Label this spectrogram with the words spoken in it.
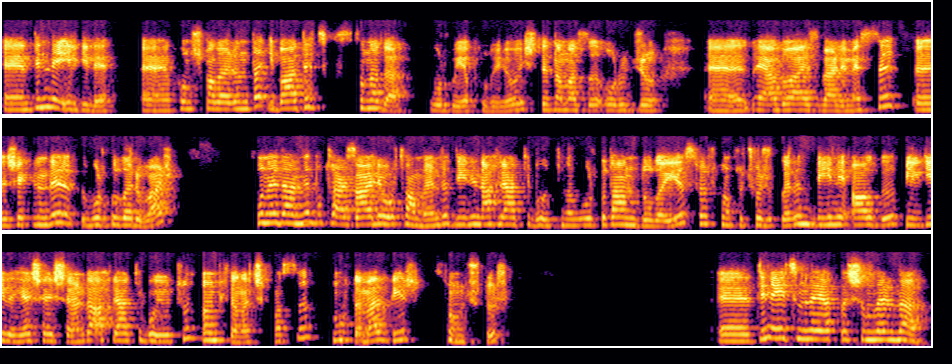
e, dinle ilgili e, konuşmalarında ibadet kısmına da vurgu yapılıyor. İşte namazı, orucu e, veya dua ezberlemesi e, şeklinde vurguları var. Bu nedenle bu tarz aile ortamlarında dinin ahlaki boyutuna vurgudan dolayı söz konusu çocukların dini algı, bilgi ve yaşayışlarında ahlaki boyutun ön plana çıkması muhtemel bir sonuçtur. Din eğitimine yaklaşımlarına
